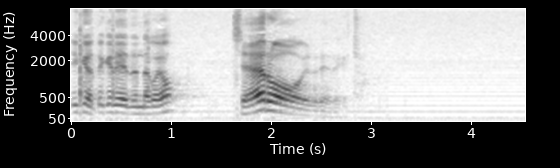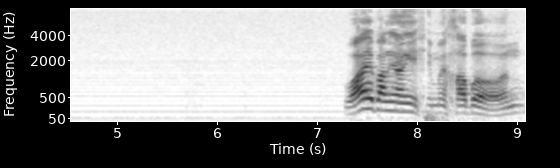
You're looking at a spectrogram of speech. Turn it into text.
이게 어떻게 돼야 된다고요? 제로 이렇게 돼야 되겠죠. Y 방향의 힘의 합은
